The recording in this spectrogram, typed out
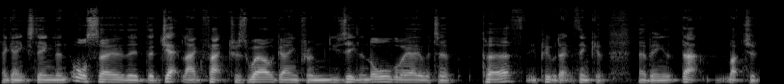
against England. Also, the, the jet lag factor as well, going from New Zealand all the way over to Perth. People don't think of there being that much of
